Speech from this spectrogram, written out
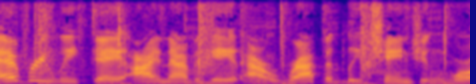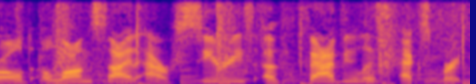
Every weekday, I navigate our rapidly changing world alongside our series of fabulous expert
